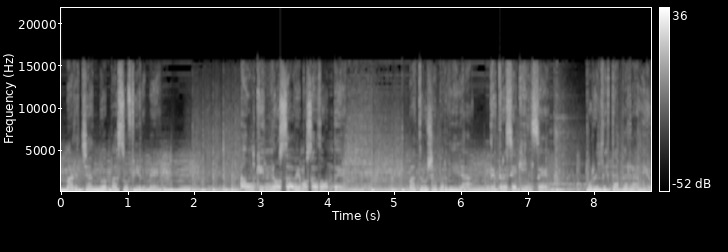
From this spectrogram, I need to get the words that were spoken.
Marchando a paso firme. Aunque no sabemos a dónde. Patrulla Perdida, de 13 a 15. Por el Destape Radio.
